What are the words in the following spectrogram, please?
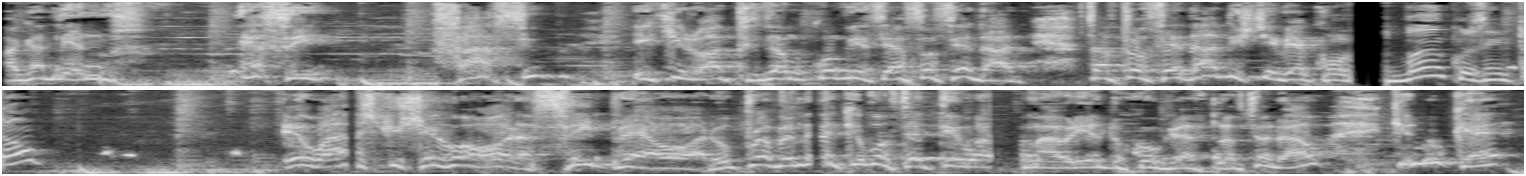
pagar menos. É assim fácil e que nós precisamos convencer a sociedade. Se a sociedade estiver com bancos, então? Eu acho que chegou a hora, sempre é a hora. O problema é que você tem uma maioria do Congresso Nacional que não quer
